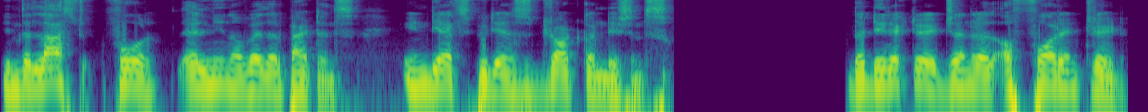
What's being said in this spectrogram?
In the last 4 El Nino weather patterns, India experienced drought conditions. The Directorate General of Foreign Trade,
